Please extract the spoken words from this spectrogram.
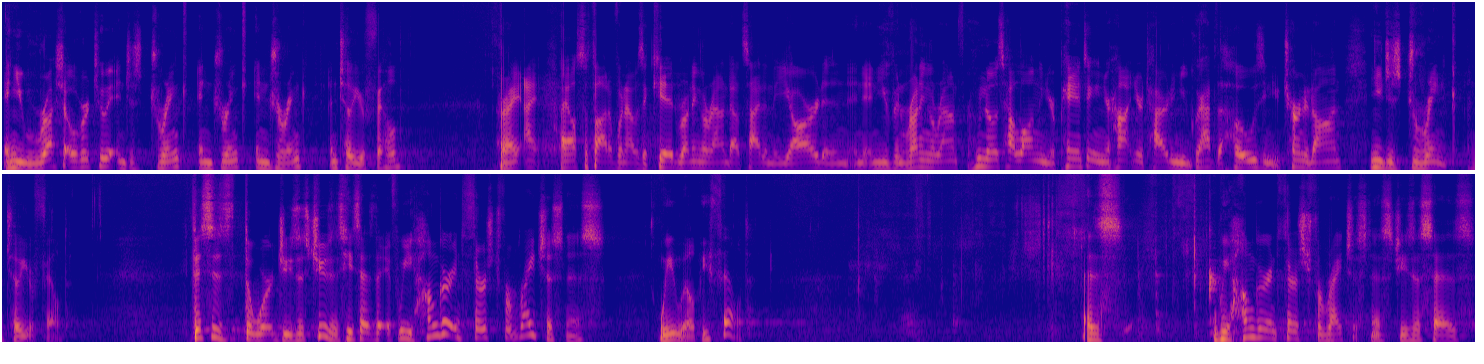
and you rush over to it and just drink and drink and drink until you're filled. Right. I, I also thought of when I was a kid running around outside in the yard, and, and, and you've been running around for who knows how long, and you're panting and you're hot and you're tired, and you grab the hose and you turn it on, and you just drink until you're filled. This is the word Jesus chooses. He says that if we hunger and thirst for righteousness, we will be filled. As we hunger and thirst for righteousness, Jesus says,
